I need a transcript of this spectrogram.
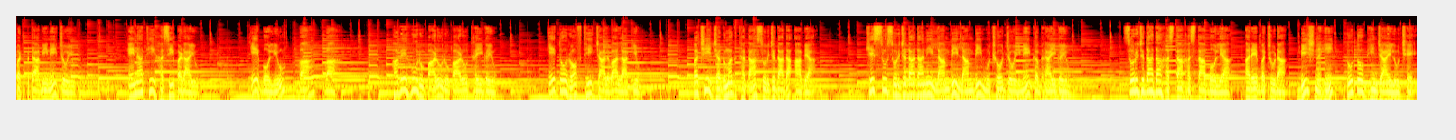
પટપટાવીને જોયું. એનાથી હસી પડાયું. એ બોલ્યું, વાહ વાહ. હવે હું રૂપાળું રૂપાળું થઈ ગયું. એ તો રોફથી ચાલવા લાગ્યું. પછી ઝગમગ થતા સૂરજદાદા આવ્યા. ખિસ્સુ સૂરજદાદાની લાંબી લાંબી મૂછો જોઈને ગભરાઈ ગયું. સૂરજદાદા હસતા હસતા બોલ્યા, અરે બચુડા, બીશ નહીં, તું તો ભીંજાયેલું છે.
